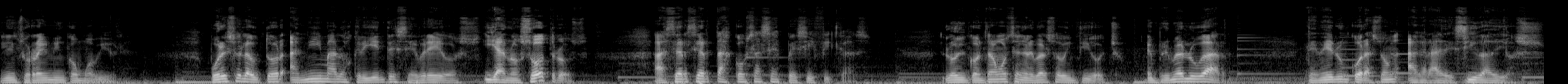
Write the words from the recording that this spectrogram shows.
y en su reino inconmovible. Por eso el autor anima a los creyentes hebreos y a nosotros a hacer ciertas cosas específicas. Lo encontramos en el verso 28. En primer lugar, tener un corazón agradecido a Dios.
